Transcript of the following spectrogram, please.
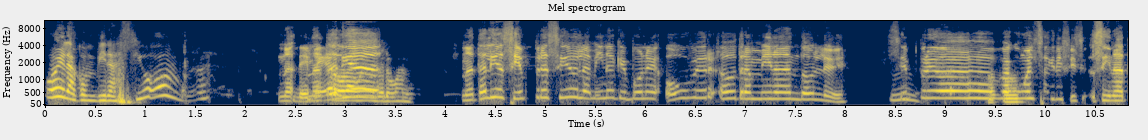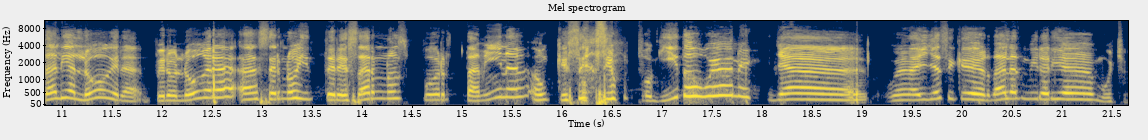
Oye, la combinación. Na- de perro, Natalia, pero bueno. Natalia siempre ha sido la mina que pone over a otras minas en W. Mm. Siempre va, como el sacrificio. Si Natalia logra, pero logra hacernos interesarnos por Tamina, aunque sea así un poquito, weón, ya, bueno, ahí ya sí que de verdad la admiraría mucho.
